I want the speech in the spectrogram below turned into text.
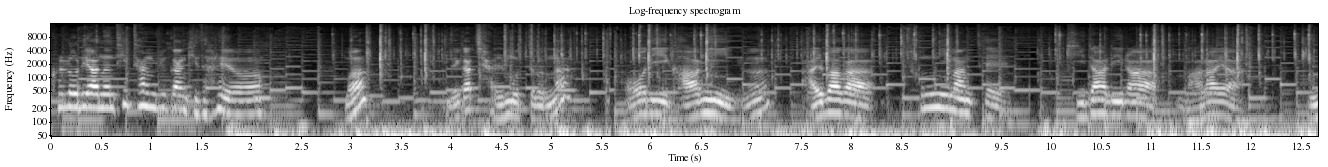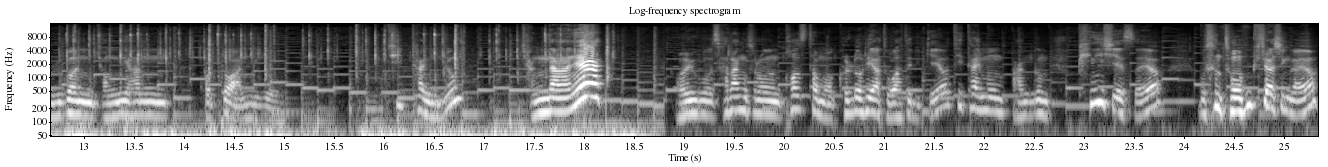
글로리아는 티타임 주간 기다려요. 뭐? 내가 잘못 들었나? 어디 감히 어? 알바가 손님한테 기다리라 말아야 물건 정리한 것도 아니고 티타임 중? 장난하냐? 어이구 사랑스러운 커스터머 글로리아 도와드릴게요 티타임은 방금 피니시했어요 무슨 도움 필요하신가요?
